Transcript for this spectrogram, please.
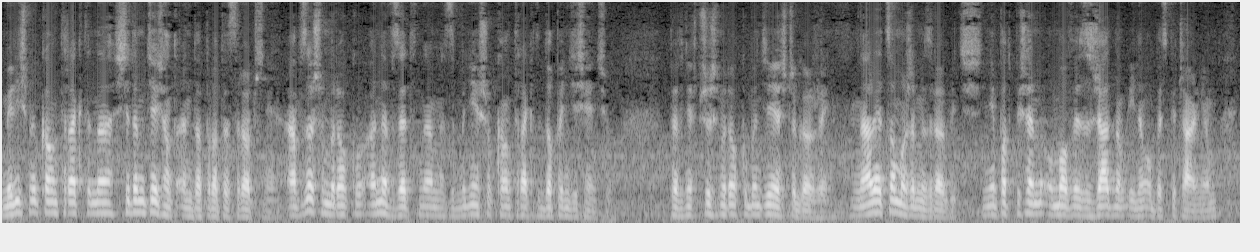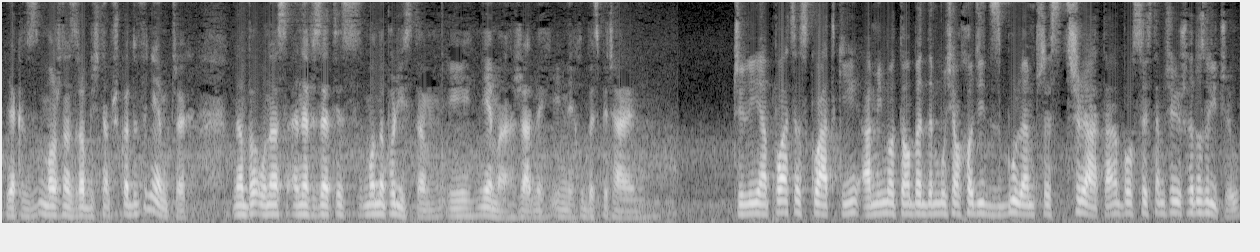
mieliśmy kontrakt na 70 endoprotez rocznie, a w zeszłym roku NFZ nam zmniejszył kontrakt do 50. Pewnie w przyszłym roku będzie jeszcze gorzej. No ale co możemy zrobić? Nie podpiszemy umowy z żadną inną ubezpieczalnią, jak można zrobić na przykład w Niemczech, no bo u nas NFZ jest monopolistą i nie ma żadnych innych ubezpieczalni. Czyli ja płacę składki, a mimo to będę musiał chodzić z bólem przez 3 lata, bo system się już rozliczył?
